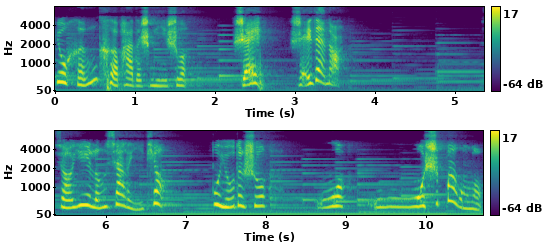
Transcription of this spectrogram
用很可怕的声音说：“谁？谁在那儿？”小翼龙吓了一跳，不由得说：“我，我是霸王龙。”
